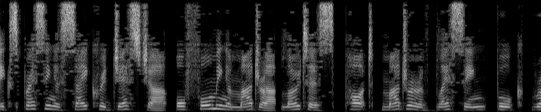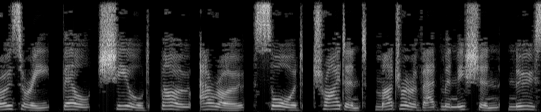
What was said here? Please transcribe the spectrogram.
expressing a sacred gesture, or forming a mudra lotus, pot, mudra of blessing, book, rosary, bell, shield, bow, arrow, sword, trident, mudra of admonition, noose,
